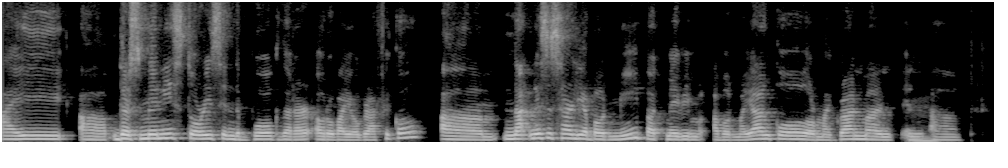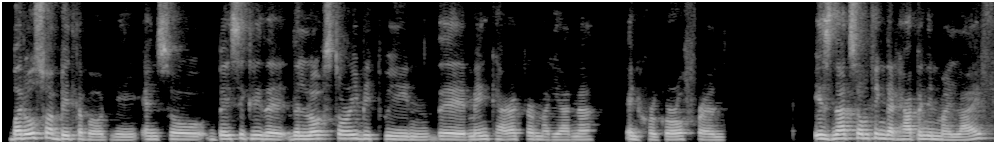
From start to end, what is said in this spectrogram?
I uh, there's many stories in the book that are autobiographical, um, not necessarily about me, but maybe about my uncle or my grandma, and, and Mm. uh, but also a bit about me. And so basically, the the love story between the main character Mariana and her girlfriend is not something that happened in my life,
